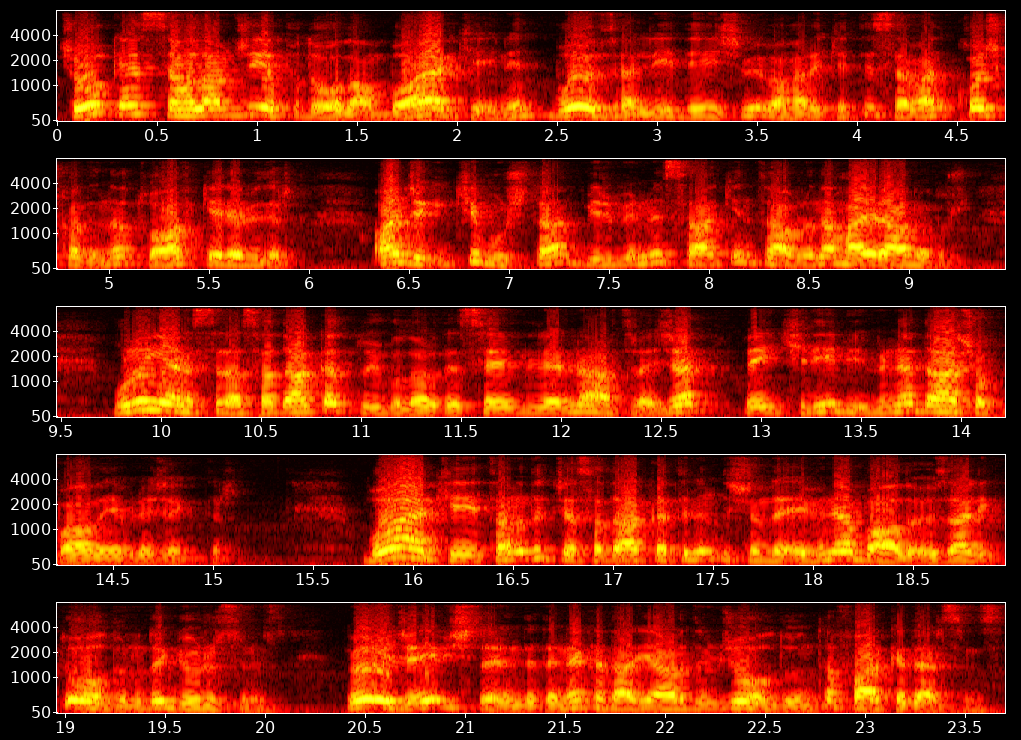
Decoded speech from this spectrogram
Çoğu kez sağlamcı yapıda olan boğa erkeğinin bu özelliği değişimi ve hareketi seven koç kadına tuhaf gelebilir. Ancak iki burç da birbirinin sakin tavrına hayran olur. Bunun yanı sıra sadakat duyguları da sevgilerini artıracak ve ikiliyi birbirine daha çok bağlayabilecektir. Bu erkeği tanıdıkça sadakatinin dışında evine bağlı özellikle olduğunu da görürsünüz. Böylece ev işlerinde de ne kadar yardımcı olduğunu da fark edersiniz.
